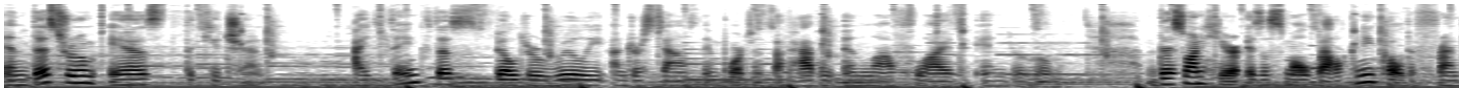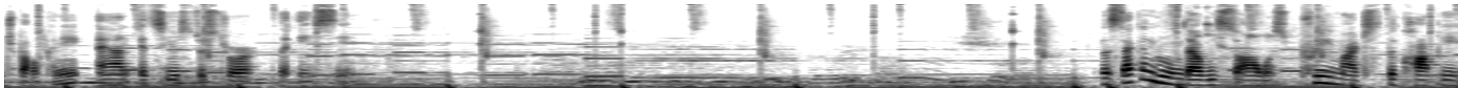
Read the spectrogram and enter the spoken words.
And this room is the kitchen. I think this builder really understands the importance of having enough light in your room. This one here is a small balcony called a French balcony and it's used to store the AC. The second room that we saw was pretty much the copy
